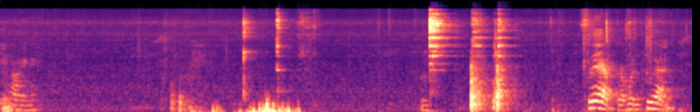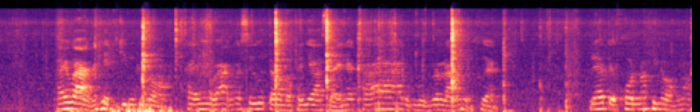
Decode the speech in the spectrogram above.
นิดหน่อยนะแซ่บกับเพื่อนๆใครว่างก็เห็ดกินพี่น้องใครไม่ว่างก็ซื้อตามอัธยาศัยนะคะ ลูกๆหลานๆเพื่อนๆแล้วแต่คนเนาะพี่น้องเนาะ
